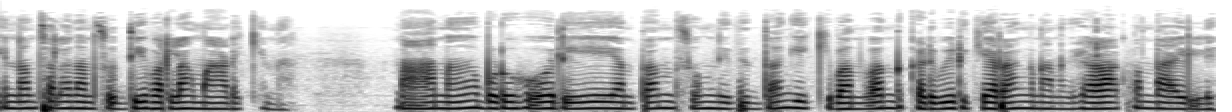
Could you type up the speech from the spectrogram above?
ಇನ್ನೊಂದ್ಸಲ ನನ್ನ ಸುದ್ದಿ ಬರ್ಲಂಗೆ ಮಾಡಕಿನ. ನಾನು ಬಿಡು ಹೋಲಿ ಅಂತಂದು ಸುಮ್ಮನೆ ಇದ್ದಂಗೆ ಈಕಿ ಬಂದು ಬಂದು ಕಡಿಬಿಡಿ ಕೇರಂಗೆ ನನಗೆ ಹೇಳಕ್ಕೆ ಬಂದ ಇಲ್ಲಿ.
